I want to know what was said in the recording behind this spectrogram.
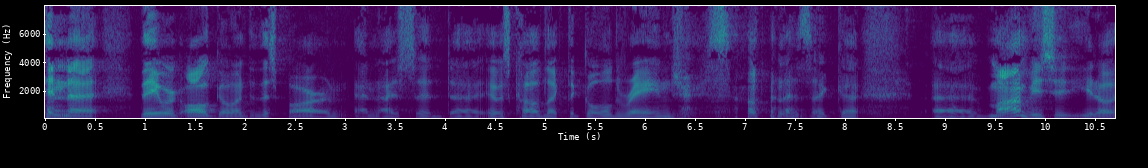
And uh, they were all going to this bar. And, and I said, uh, it was called like the Gold Range or something. I was like, uh, uh, Mom, you should, you know,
